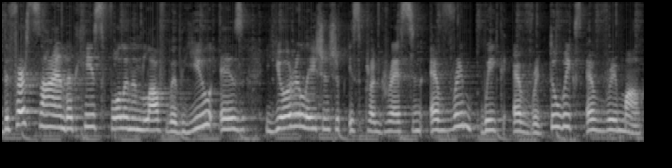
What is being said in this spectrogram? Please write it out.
The first sign that he's fallen in love with you is your relationship is progressing every week, every two weeks, every month.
